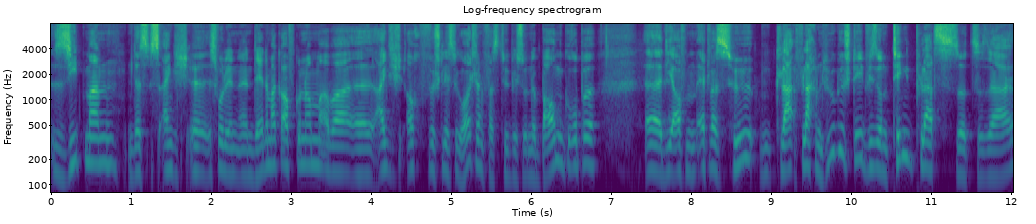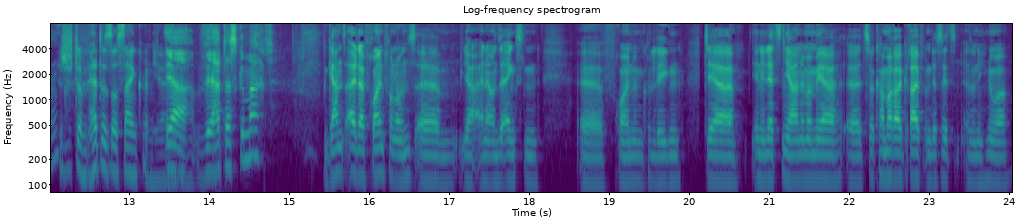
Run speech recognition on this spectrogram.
sieht man, das ist eigentlich, äh, ist wohl in, in Dänemark aufgenommen, aber äh, eigentlich auch für Schleswig-Holstein fast typisch, so eine Baumgruppe, äh, die auf einem etwas hö flachen Hügel steht, wie so ein Tingplatz sozusagen. Stimmt, hätte es auch sein können hier. Ja, wer hat das gemacht? Ein ganz alter Freund von uns, ähm, ja, einer unserer engsten äh, Freunde und Kollegen, der in den letzten Jahren immer mehr äh, zur Kamera greift und das jetzt also nicht nur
